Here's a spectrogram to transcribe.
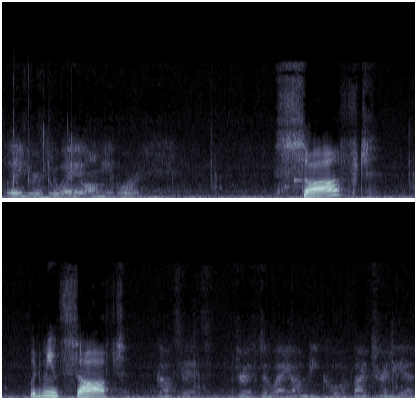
Play Drift Away Omnicord. Soft? What do you mean soft? Got it. Drift Away Omnicord by Trillion.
